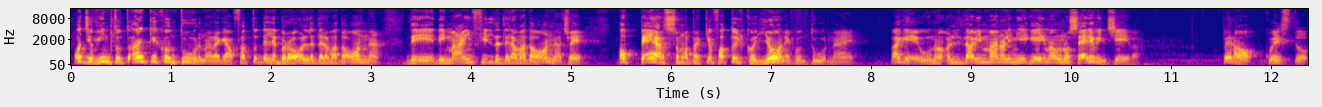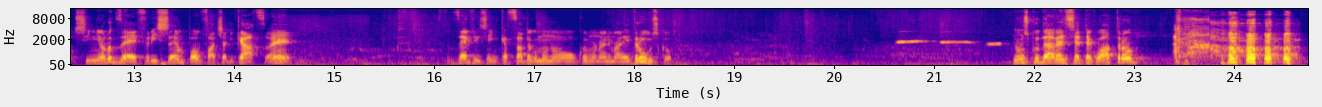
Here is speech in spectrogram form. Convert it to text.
Oggi ho vinto anche con turno, raga. Ho fatto delle brawl della madonna, dei, dei minefield della madonna. Cioè, ho perso, ma perché ho fatto il coglione con turna, eh. Ma che uno, gli davi in mano le mie game a uno serio vinceva. Però questo signor Zefris è un po' un faccia di cazzo, eh. Zefris è incazzato come, uno, come un animale etrusco. Non scudare il 7-4?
